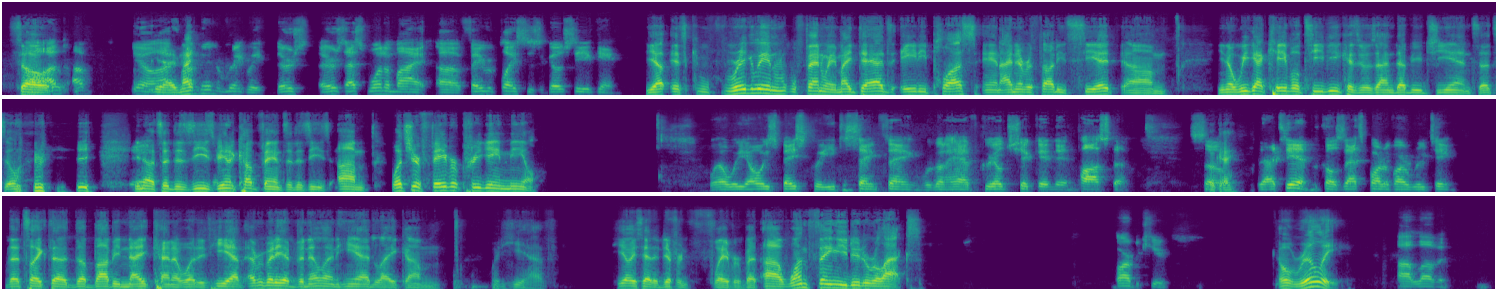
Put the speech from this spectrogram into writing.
So oh, I, I, you know, yeah, I've, my, I've, been to Wrigley. There's there's that's one of my uh, favorite places to go see a game. Yep, it's Wrigley and Fenway. My dad's 80 plus, and I never thought he'd see it. Um, you know, we got cable TV because it was on WGN. So that's the only, you yeah. know, it's a disease. Being a Cub fan's a disease. Um, what's your favorite pregame meal? Well, we always basically eat the same thing. We're going to have grilled chicken and pasta. So okay. that's it because that's part of our routine. That's like the the Bobby Knight kind of. What did he have? Everybody had vanilla, and he had like um, what did he have? He always had a different flavor. But uh, one thing you do to relax? Barbecue. Oh, really? I love it.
